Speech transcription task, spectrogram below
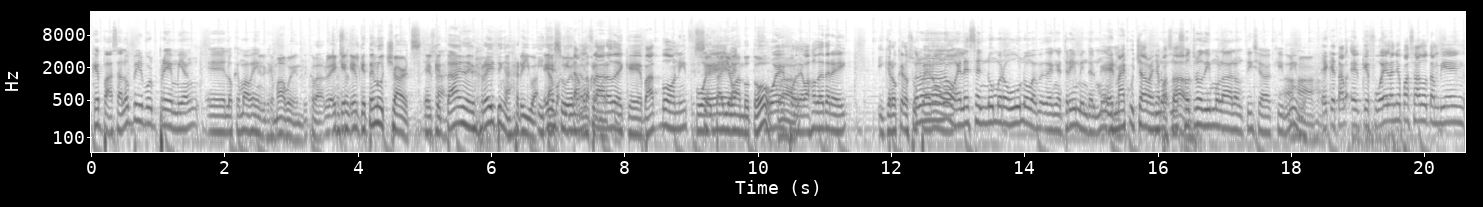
¿Qué pasa? Los billboards premian eh, lo que más vende. El que más vende, claro. El que, el está en los charts, el que está en el rating arriba. Y estamos, eso y estamos la claros de que Bad Bunny fue. Se está llevando todo, Fue claro. por debajo de Drake y creo que lo No, superó. no, no, no, Él es el número uno en streaming del mundo. El más escuchado el año No- pasado. Nosotros dimos la noticia aquí Ajá, mismo. ajá. El que, estaba, el que fue el año pasado también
